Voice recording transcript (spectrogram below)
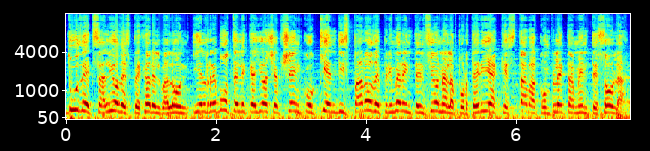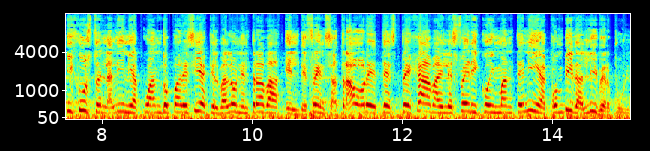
Dudek salió a despejar el balón y el rebote le cayó a Shevchenko, quien disparó de primera intención a la portería que estaba completamente sola. Y justo en la línea, cuando parecía que el balón entraba, el defensa Traore despejaba el esférico y mantenía con vida al Liverpool.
